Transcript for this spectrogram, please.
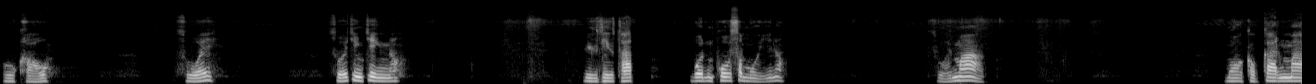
ภูเขา สวย สวยจริง ๆ เนาะวิวทิวทัศน์บนภูสมุยเนาะสวยมาก เหมาะกับการมา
